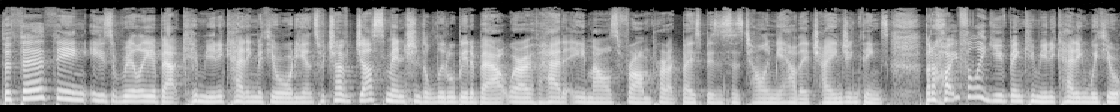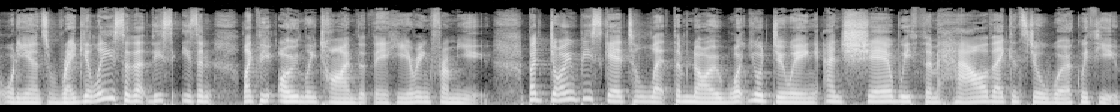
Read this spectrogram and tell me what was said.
The third thing is really about communicating with your audience, which I've just mentioned a little bit about, where I've had emails from product based businesses telling me how they're changing things. But hopefully, you've been communicating with your audience regularly so that this isn't like the only time that they're hearing from you. But don't be scared to let them know what you're doing and share with them how they can still work with you.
